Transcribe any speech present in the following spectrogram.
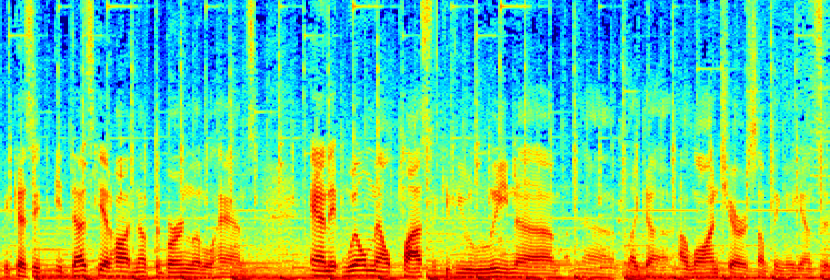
because it, it does get hot enough to burn little hands. and it will melt plastic if you lean uh, uh, like a, a lawn chair or something against it.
